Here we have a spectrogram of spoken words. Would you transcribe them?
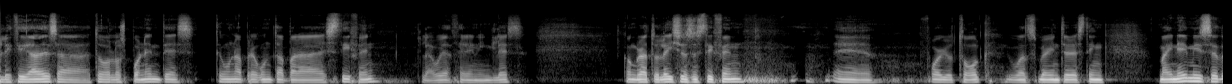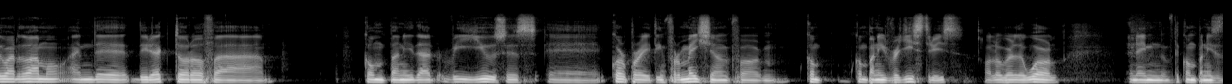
Felicidades a todos los ponentes. Tengo una pregunta para Stephen, que la voy a hacer en inglés. Congratulations, Stephen, uh, for your talk. It was very interesting. My name is Eduardo Amo. I'm the director of a company that reuses uh, corporate information from com company registries all over the world. The name of the company is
